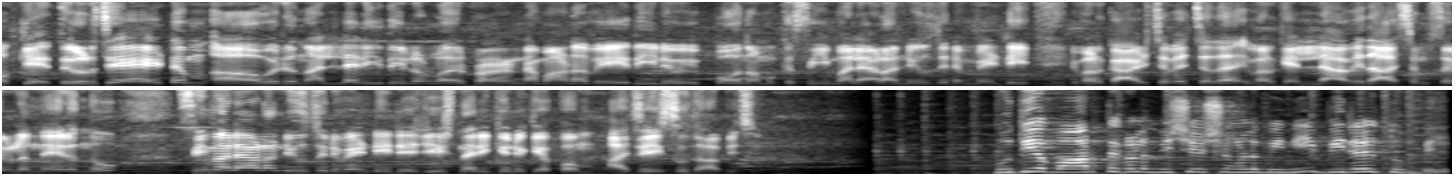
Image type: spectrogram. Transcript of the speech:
ഓക്കെ തീർച്ചയായിട്ടും ഒരു നല്ല രീതിയിലുള്ള ഒരു പ്രകടനമാണ് വേദിയിലും ഇപ്പോൾ നമുക്ക് സി മലയാളം ന്യൂസിനും വേണ്ടി ഇവർ കാഴ്ചവെച്ചത്. ഇവർക്ക് എല്ലാവിധ ആശംസകളും നേരുന്നു. സി മലയാളം ന്യൂസിനു വേണ്ടി രജീഷ് നരിക്കുനിക്കൊപ്പം അജയ് സുതാപിച്ചു. പുതിയ വാർത്തകളും വിശേഷങ്ങളും ഇനി വിരൽ തുമ്പിൽ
